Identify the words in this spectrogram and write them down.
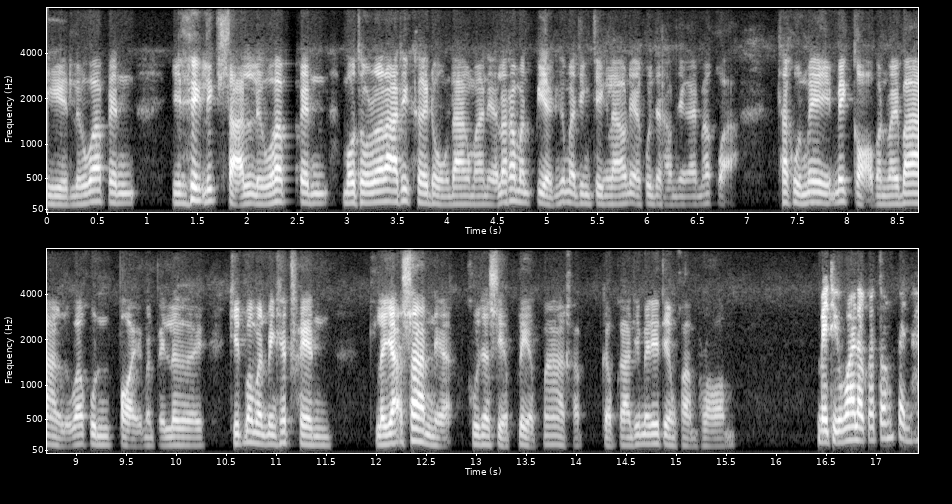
ดีต หรือว่าเป็น Ericsson หรือว่าเป็นโมโตโรล่าที่เคยโด่งดังมาเนี่ยแล้วถ้ามันเปลี่ยนขึ้นมาจริง ๆ แล้วเนี่ยคุณจะทำยังไงมากกว่า ถ้าคุณไม่ไม่เกาะมันไว้บ้าง หรือว่าคุณปล่อยมันไปเลย คิดว่ามันเป็นแค่เทรนระยะสั้นเนี่ย คุณจะเสียเปรียบมากครับ กับการที่ไม่ได้เตรียมความพร้อมหมายถึงว่าเราก็ต้องเป็นไฮ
